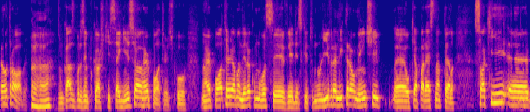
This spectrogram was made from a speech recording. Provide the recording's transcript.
é outra obra. Uhum. Um caso, por exemplo, que eu acho que segue isso é o Harry Potter. Tipo, no Harry Potter, a maneira como você vê descrito no livro é literalmente é, o que aparece na tela. Só que, é,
